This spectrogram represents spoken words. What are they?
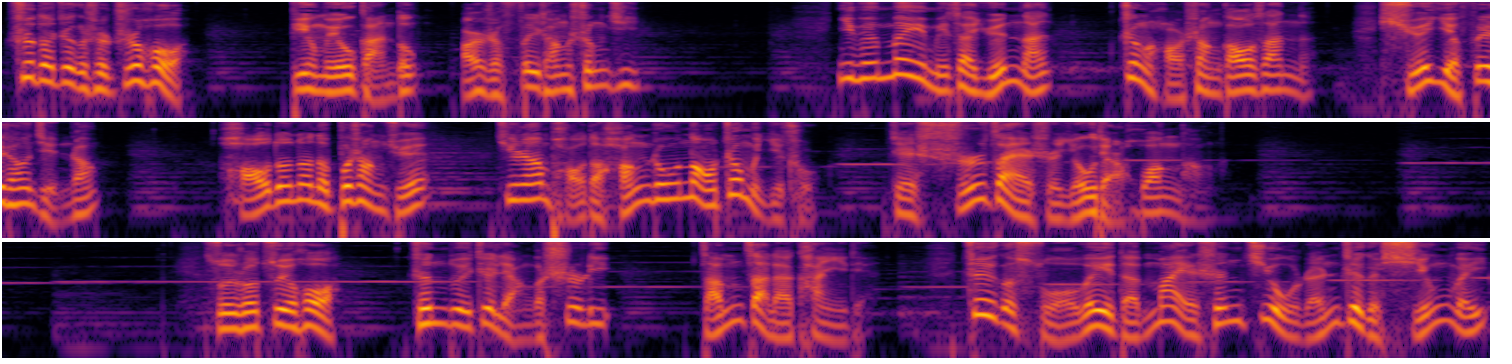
知道这个事之后啊，并没有感动，而是非常生气，因为妹妹在云南正好上高三呢，学业非常紧张。好端端的不上学，竟然跑到杭州闹这么一出，这实在是有点荒唐了。所以说，最后啊，针对这两个事例，咱们再来看一点，这个所谓的卖身救人这个行为，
